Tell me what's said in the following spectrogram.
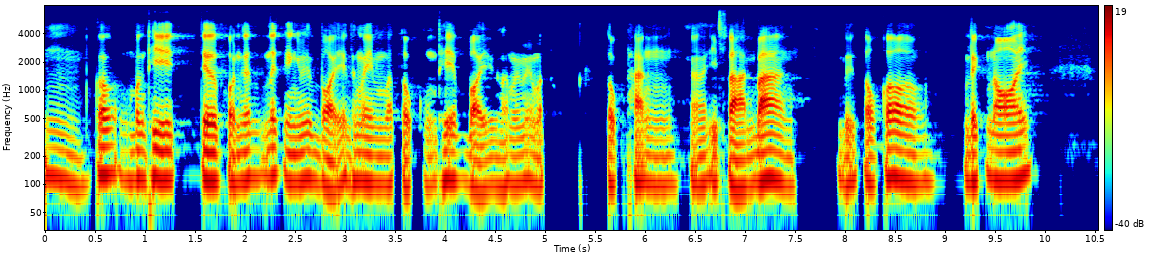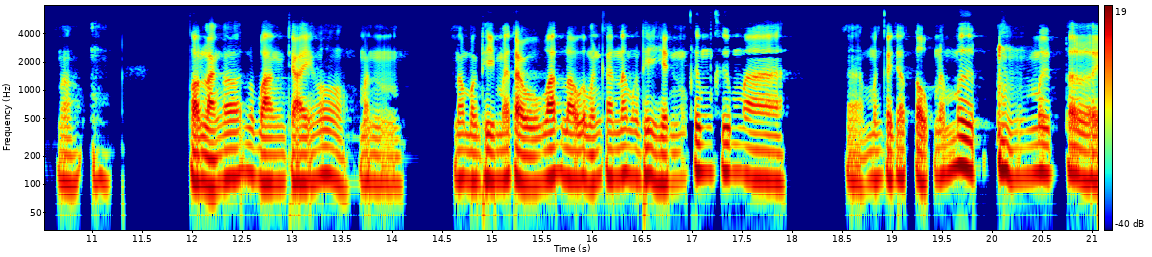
อืม ก็บางทีเจอฝนก็นึกอย่างนี้บ่อยทำไมมาตกกรุงเทพบ่อยทำไมไม่มาตกทางอีสานบ้าง หรือตกก็เล็กน้อยเนาะตอนหลังก็ระวังใจโอ้มันนะบางทีแม้แต่วัดเราก็เหมือนกันนะบางทีเห็นคลึ้มคลึ้มมาอ่ามันก็จะตกนะมืดมืดเลย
